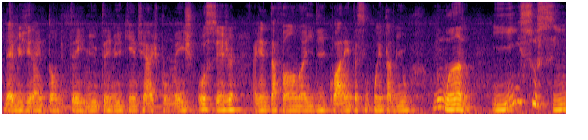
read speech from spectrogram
deve girar em torno de 3 mil, 3.500 reais por mês, ou seja, a gente está falando aí de 40, 50 mil no ano. E isso sim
